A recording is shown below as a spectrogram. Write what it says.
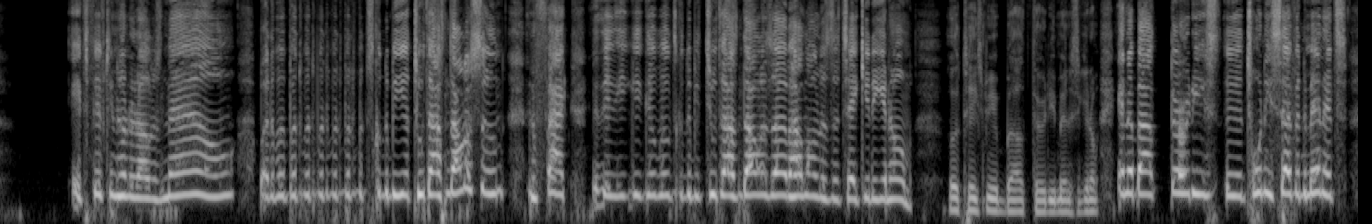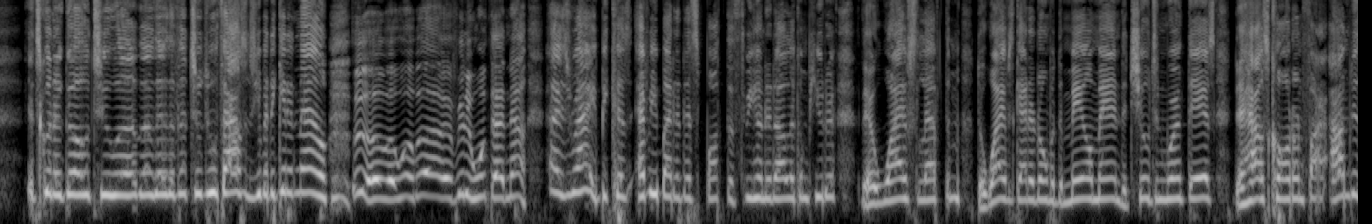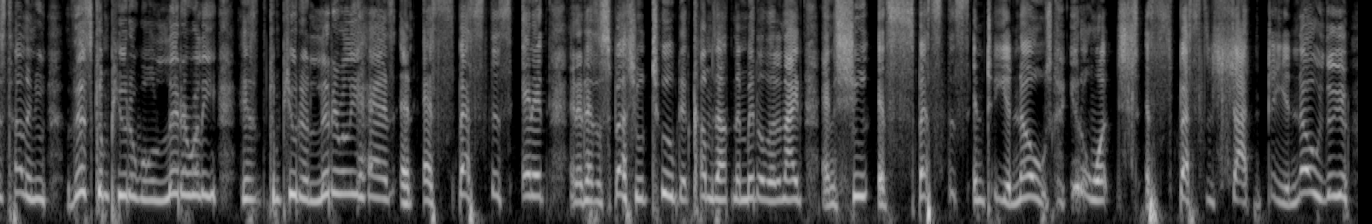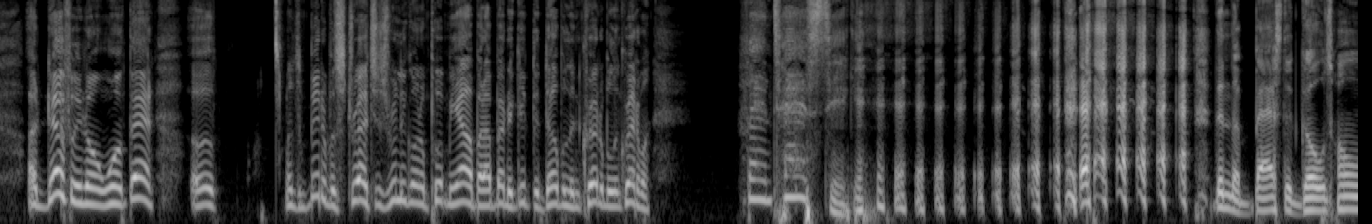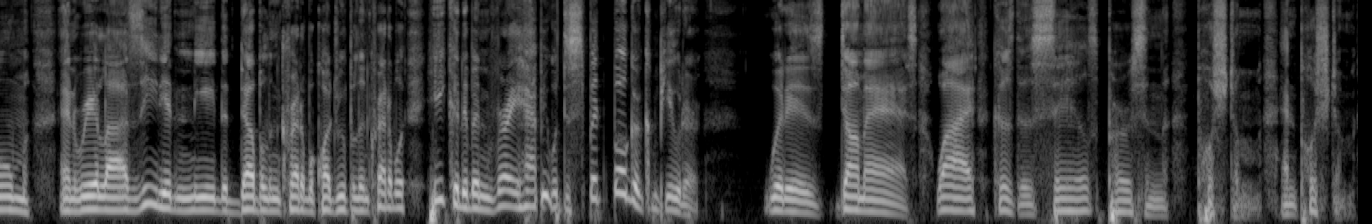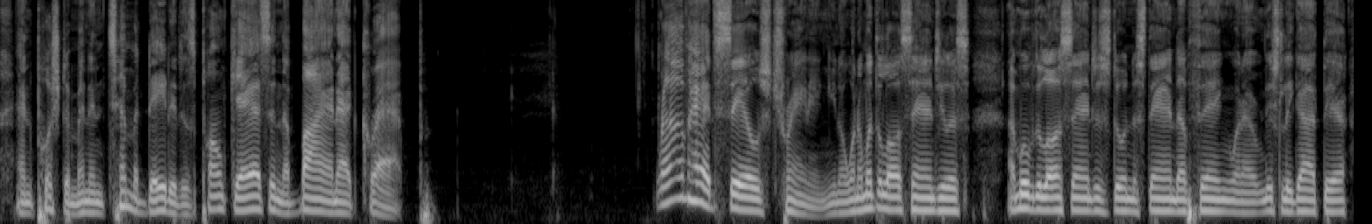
it's fifteen hundred dollars now, but but but but but, but, it's going to be a two thousand dollars soon. In fact, it's going to be two thousand dollars. How long does it take you to get home? It takes me about thirty minutes to get home. In about 30, uh, 27 minutes, it's going to go to uh, the two thousands. You better get it now. I really want that now. That's right, because everybody that's bought the three hundred dollar computer, their wives left them. The wives got it on with the mailman. The children weren't theirs. The house caught on fire. I'm just telling you, this computer will literally, his computer literally literally has an asbestos in it, and it has a special tube that comes out in the middle of the night and shoot asbestos into your nose. You don't want asbestos shot into your nose, do you? I definitely don't want that. Uh, it's a bit of a stretch. It's really going to put me out, but I better get the double incredible, incredible. Fantastic. then the bastard goes home and realizes he didn't need the double incredible, quadruple incredible. He could have been very happy with the spit booger computer with his dumb ass. Why? Because the salesperson pushed him and pushed him and pushed him and intimidated his punk ass into buying that crap. I've had sales training. You know, when I went to Los Angeles, I moved to Los Angeles doing the stand up thing. When I initially got there,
